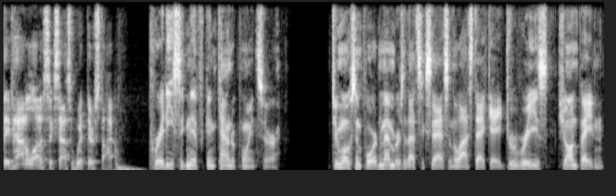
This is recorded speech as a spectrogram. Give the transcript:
they've had a lot of success with their style. Pretty significant counterpoint, sir two most important members of that success in the last decade Drew Brees, Sean Payton.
